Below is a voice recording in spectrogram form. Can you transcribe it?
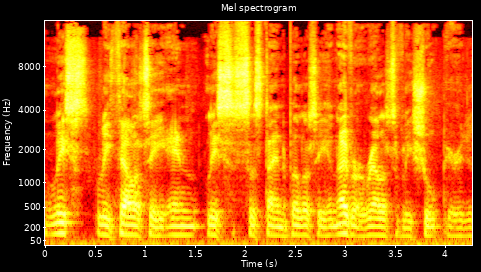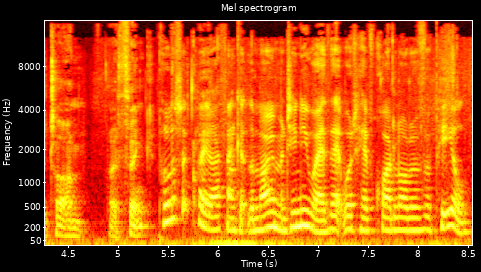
less lethality, and less sustainability, and over a relatively short period of time. I think. Politically, I think at the moment, anyway, that would have quite a lot of appeal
